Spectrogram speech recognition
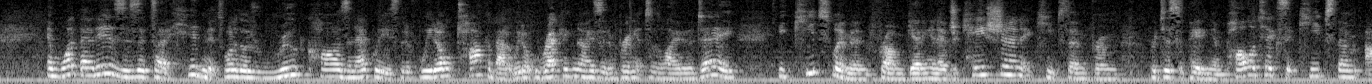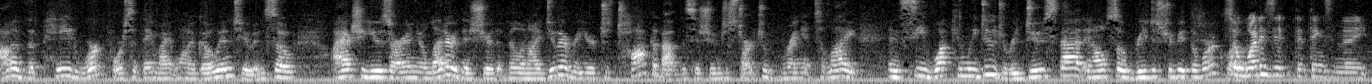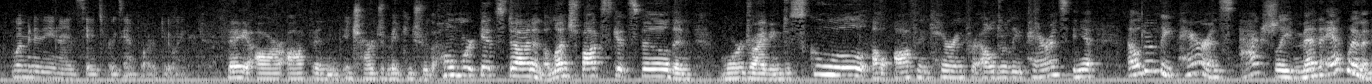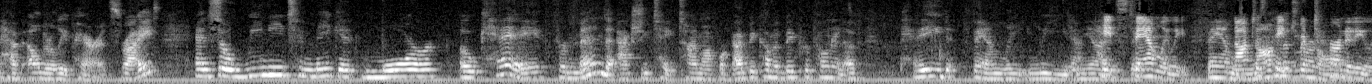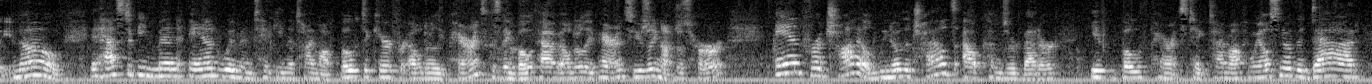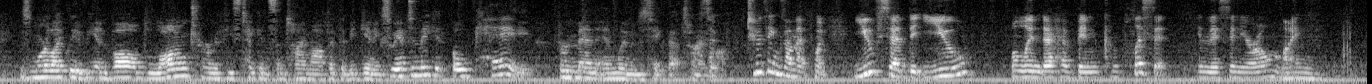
And what that is, is it's a hidden, it's one of those root cause inequities that if we don't talk about it, we don't recognize it and bring it to the light of the day, it keeps women from getting an education, it keeps them from participating in politics, it keeps them out of the paid workforce that they might want to go into. And so I actually used our annual letter this year that Bill and I do every year to talk about this issue and to start to bring it to light and see what can we do to reduce that and also redistribute the workload. So what is it that things in the women in the United States, for example, are doing? They are often in charge of making sure the homework gets done and the lunchbox gets filled and more driving to school, uh, often caring for elderly parents. And yet, elderly parents actually, men and women have elderly parents, right? And so we need to make it more okay for men to actually take time off work. I've become a big proponent of paid family leave yeah. in the United paid States. family leave. Family, not just not paid maternal. maternity leave. No, it has to be men and women taking the time off, both to care for elderly parents because they both have elderly parents, usually not just her, and for a child. We know the child's outcomes are better if both parents take time off, and we also know the dad is more likely to be involved long term if he's taken some time off at the beginning. So we have to make it okay for men and women to take that time so off. Two things on that point. You've said that you Melinda, have been complicit in this in your own life. Mm,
